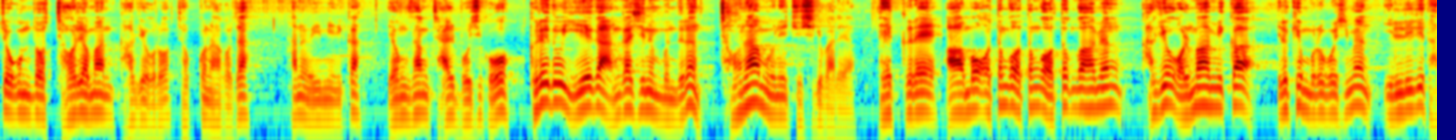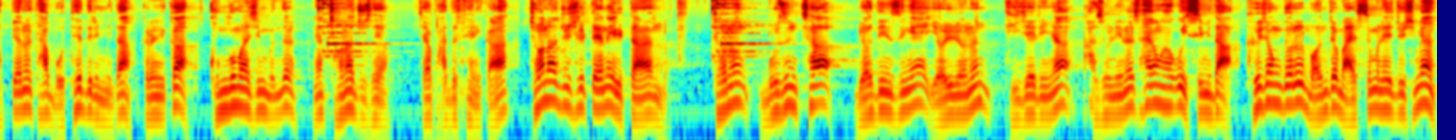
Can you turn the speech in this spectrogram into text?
조금 더 저렴한 가격으로 접근하고자 하는 의미니까 영상 잘 보시고 그래도 이해가 안 가시는 분들은 전화 문의 주시기 바래요. 댓글에 아 뭐 어떤 거 어떤 거 어떤 거 하면 가격 얼마 합니까? 이렇게 물어보시면 일일이 답변을 다 못 해드립니다. 그러니까 궁금하신 분들 그냥 전화 주세요. 제가 받을 테니까 전화 주실 때는 일단 저는 무슨 차 몇 인승의 연료는 디젤이냐 가솔린을 사용하고 있습니다. 그 정도를 먼저 말씀을 해주시면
